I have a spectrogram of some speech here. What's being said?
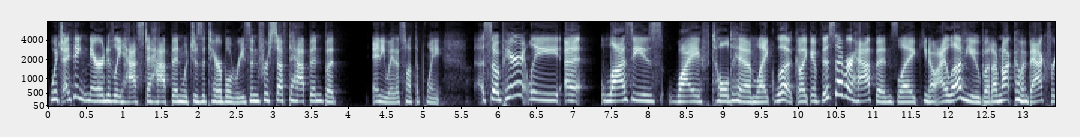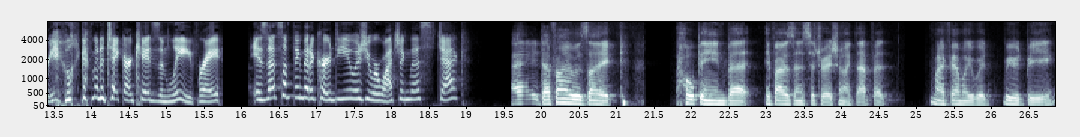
which I think narratively has to happen, which is a terrible reason for stuff to happen. But anyway, that's not the point so apparently uh, Lozzie's wife told him like look like if this ever happens like you know I love you but I'm not coming back for you. Like I'm going to take our kids and leave right? Is that something that occurred to you as you were watching this Jack? I definitely was like hoping that if I was in a situation like that, that my family would we would be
